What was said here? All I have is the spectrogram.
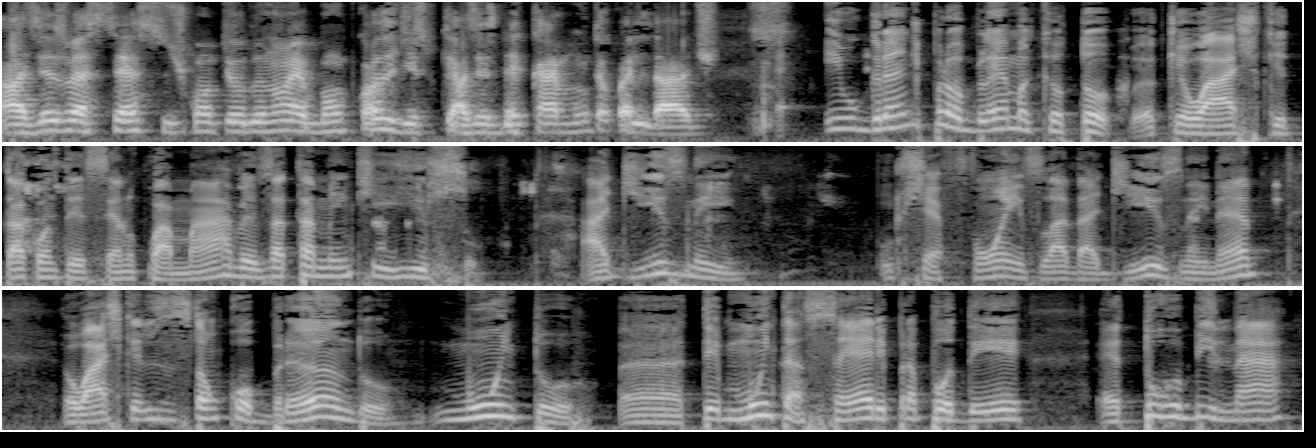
Às vezes o excesso de conteúdo não é bom por causa disso, porque às vezes decai muita qualidade. E o grande problema que eu, tô, que eu acho que tá acontecendo com a Marvel é exatamente isso. A Disney, os chefões lá da Disney, né? Eu acho que eles estão cobrando muito, uh, ter muita série para poder uh, turbinar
